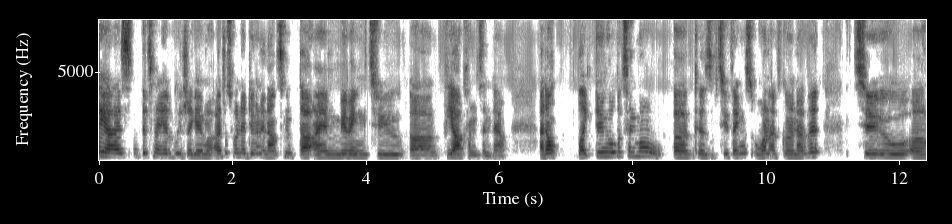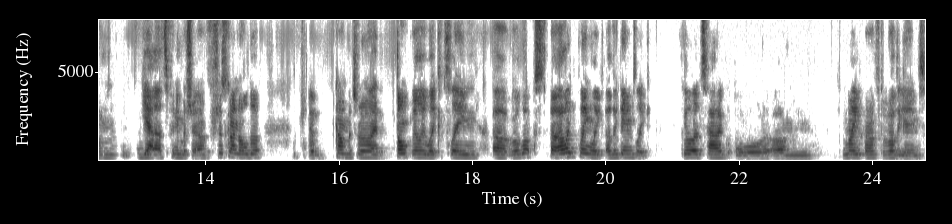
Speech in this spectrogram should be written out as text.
Hey guys, it's my Evolutionary Gamer. I just want to do an announcement that I am moving to uh, VR content now. I don't like doing Roblox anymore because uh, of two things. One, I've grown out of it. Two, um, yeah, that's pretty much it. I've just gotten older. I've gotten mature. I don't really like playing uh, Roblox, but I like playing like other games like Gorilla Tag or um, Minecraft or other games.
